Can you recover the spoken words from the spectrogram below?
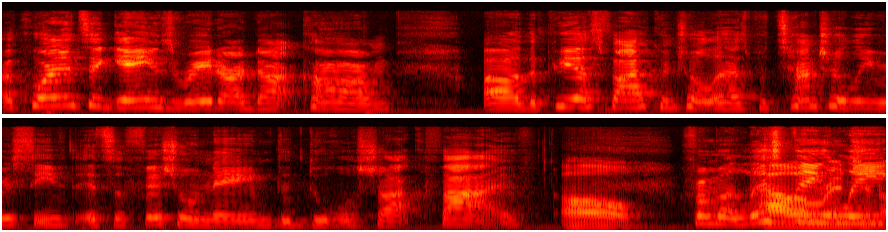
According to GamesRadar.com, Uh, the PS5 controller has potentially received its official name, the DualShock 5, Oh, from a listing leak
